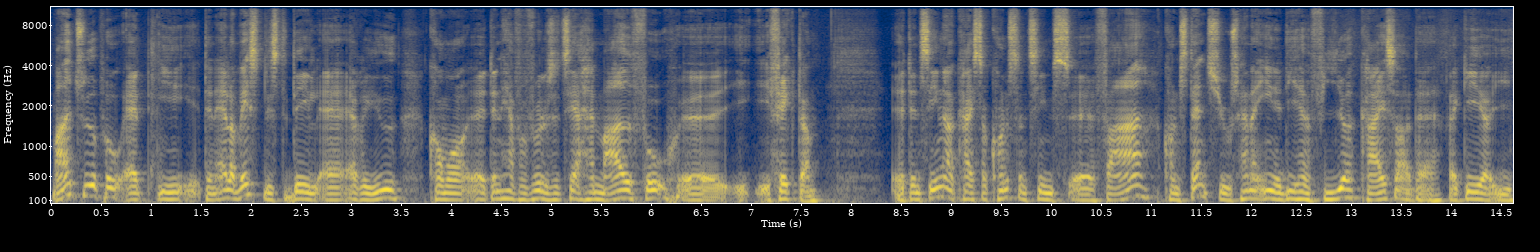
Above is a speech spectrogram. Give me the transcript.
Meget tyder på, at i den allervestligste del af, af riget kommer øh, den her forfølgelse til at have meget få øh, e-, effekter. Øh, den senere kejser Konstantins øh, far, Constantius, han er en af de her fire kejsere, der regerer i,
